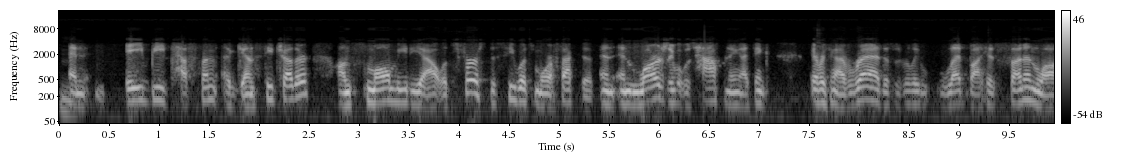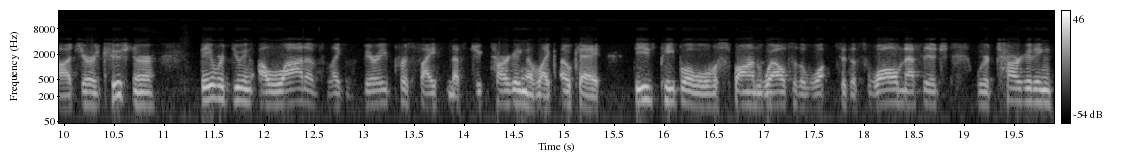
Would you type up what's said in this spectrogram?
hmm. and A-B test them against each other on small media outlets first to see what's more effective. And, and largely what was happening, I think everything I've read, this was really led by his son-in-law, Jared Kushner. They were doing a lot of like very precise messaging targeting of like, okay, these people will respond well to the to this wall message. We're targeting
